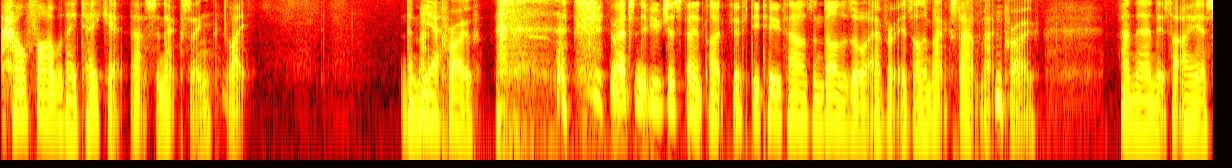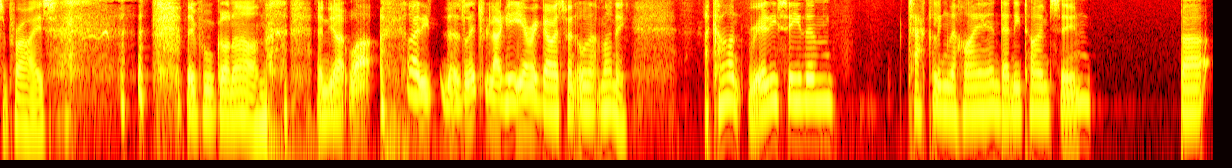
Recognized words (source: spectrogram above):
how far will they take it? That's the next thing. Like the Mac Yeah. Pro. Imagine if you've just spent like fifty-two thousand dollars or whatever it is on a maxed out Mac Pro, and then it's like, oh yeah, surprise, they've all gone arm, and you're like, what? I, it was literally like a year ago I spent all that money. I can't really see them tackling the high end anytime soon, but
